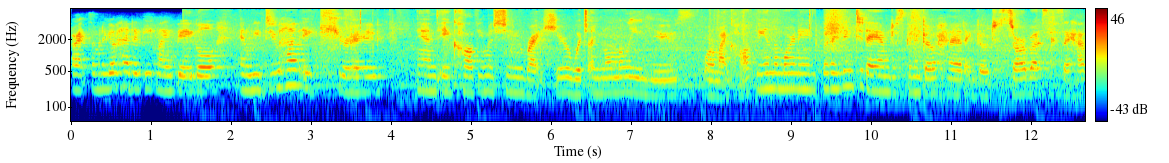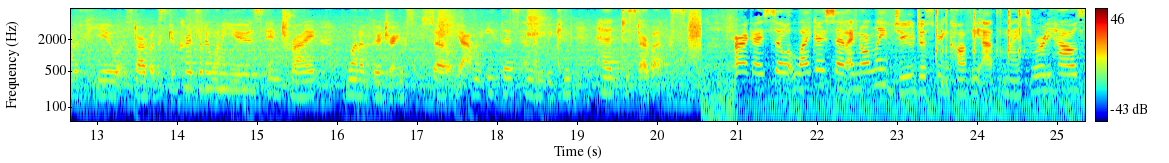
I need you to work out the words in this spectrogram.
All right, so I'm gonna go ahead and eat my bagel. And we do have a Keurig and a coffee machine right here, which I normally use for my coffee in the morning. But I think today I'm just gonna go ahead and go to Starbucks because I have a few Starbucks gift cards that I wanna use and try one of their drinks. So yeah, I'm gonna eat this and then we can head to Starbucks. Alright guys, so like I said, I normally do just drink coffee at my sorority house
